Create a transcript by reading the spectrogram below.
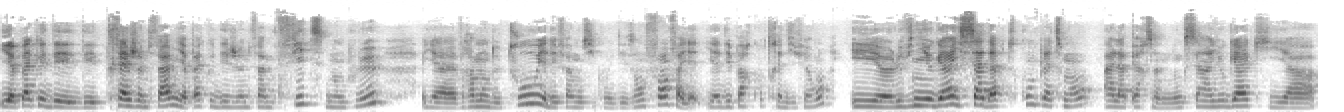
Il n'y a pas que des, des très jeunes femmes, il n'y a pas que des jeunes femmes fit non plus. Il y a vraiment de tout. Il y a des femmes aussi qui ont eu des enfants. Enfin, il y a, il y a des parcours très différents. Et euh, le Vini Yoga, il s'adapte complètement à la personne. Donc c'est un yoga qui a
